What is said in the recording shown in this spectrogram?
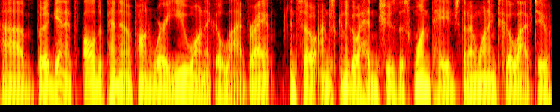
Uh, but again, it's all dependent upon where you want to go live, right? And so I'm just going to go ahead and choose this one page that I'm wanting to go live to.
